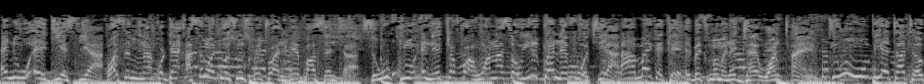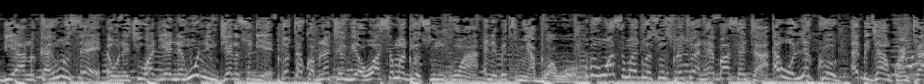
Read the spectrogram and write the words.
ɛne wo adi asi a wɔasɛm nyina kɔda asɛm ade osum spiritual and herbal center. Sɛ wo kunu ɛne atwa fo aho anaasɛ wo akyi a ahaban kɛkɛ ɛbɛtumi ama no agyae one time nti wohu bi ɛtataw biara no kae hunu sɛ ɛwɔ n'akyiwadeɛ na ho nimdeɛ no so deɛ dɔkta kwabena ta wie a wɔ asɛm ade osum nko a ɛne ɛbɛtumi aboa wɔ wobɛhu asɛm osum spiritual and herbal center ɛwɔ lake road abigya nkwanta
